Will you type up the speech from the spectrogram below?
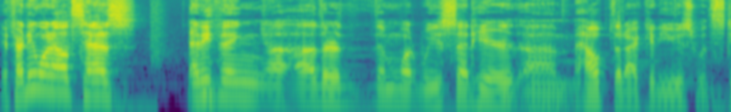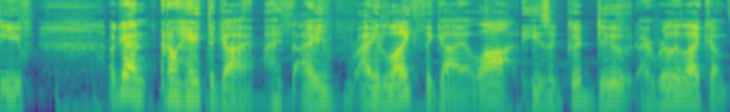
If anyone else has anything uh, other than what we said here, um, help that I could use with Steve. Again, I don't hate the guy. I, I I like the guy a lot. He's a good dude. I really like him.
